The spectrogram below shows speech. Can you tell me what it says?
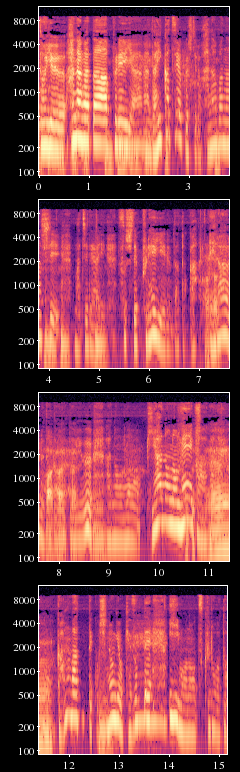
という花形プレイヤーが大活躍してる華々しい街であり、うんそしてプレイエルだとか、エラールだとかという、あのもうピアノのメーカーがもう頑張ってこうしのぎを削っていいものを作ろうと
